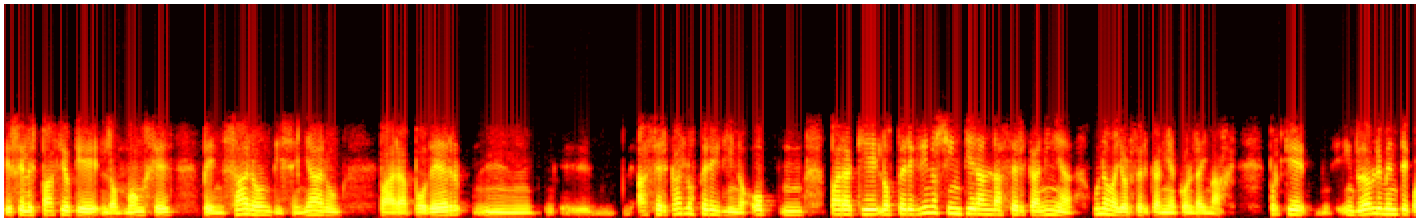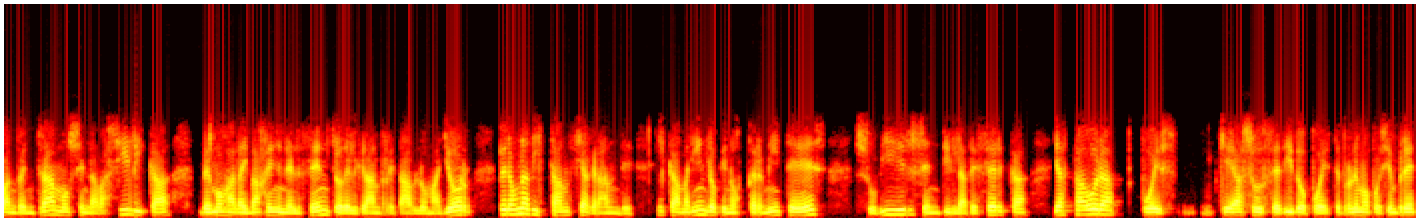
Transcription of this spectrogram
Es el espacio que los monjes pensaron, diseñaron para poder mm, eh, acercar los peregrinos o mm, para que los peregrinos sintieran la cercanía, una mayor cercanía con la imagen. Porque indudablemente cuando entramos en la basílica vemos a la imagen en el centro del gran retablo mayor, pero a una distancia grande. El camarín lo que nos permite es subir, sentirla de cerca. Y hasta ahora pues qué ha sucedido pues este problema pues siempre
